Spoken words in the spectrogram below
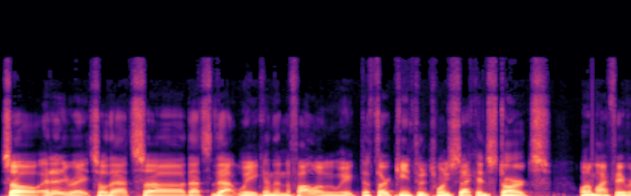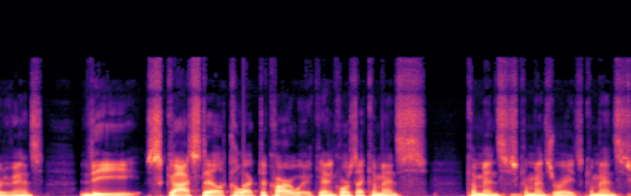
so at any rate, so that's uh, that's that week, and then the following week, the 13th through the 22nd, starts one of my favorite events, the Scottsdale Collector Car Week, and of course that commence commences commensurates commence.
